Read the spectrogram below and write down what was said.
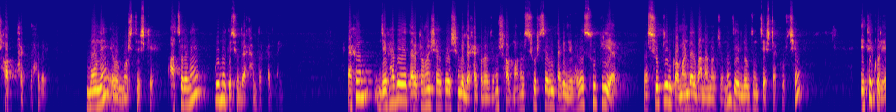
সৎ থাকতে হবে। মনে এবং মস্তিষ্কে আচরণে কোনো কিছু দেখার দরকার নাই। এখন যেভাবে তারেক রহমান সাহেবের সঙ্গে দেখা করার জন্য সব মানুষ ছুটছে এবং তাকে যেভাবে সুপ্রিয়ার সুপ্রিম কমান্ডার বানানোর জন্য যে লোকজন চেষ্টা করছে, এতে করে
